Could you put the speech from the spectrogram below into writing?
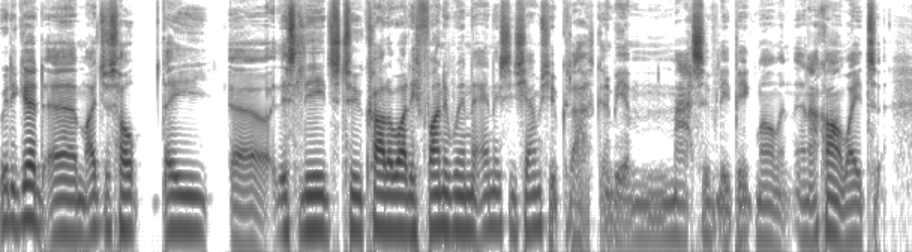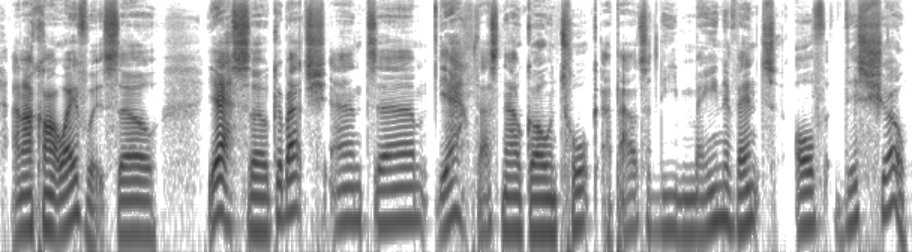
Really good. Um, I just hope they uh, this leads to O'Reilly finally winning the NXT Championship because that's going to be a massively big moment, and I can't wait to, and I can't wait for it. So yeah, so good match, and um, yeah, let's now go and talk about the main event of this show.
